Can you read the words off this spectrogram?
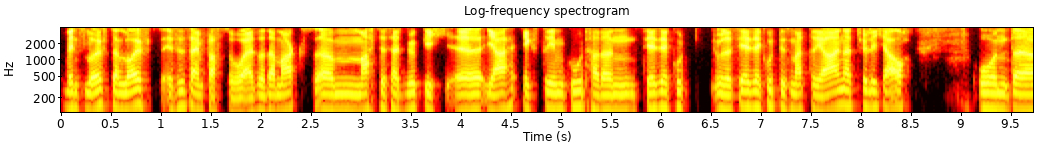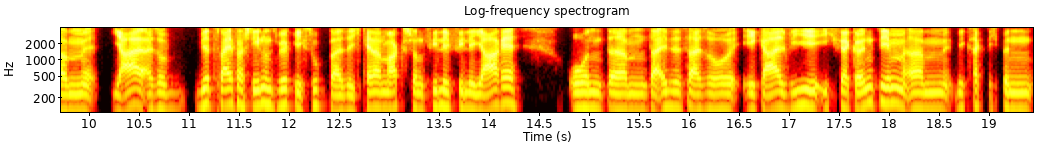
wenn es läuft, dann läuft's. Es ist einfach so. Also der Max ähm, macht es halt wirklich äh, ja extrem gut, hat ein sehr, sehr gut oder sehr, sehr gutes Material natürlich auch. Und ähm, ja, also wir zwei verstehen uns wirklich super. Also ich kenne Max schon viele, viele Jahre und ähm, da ist es also egal wie, ich vergönn's ihm. Ähm, wie gesagt, ich bin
